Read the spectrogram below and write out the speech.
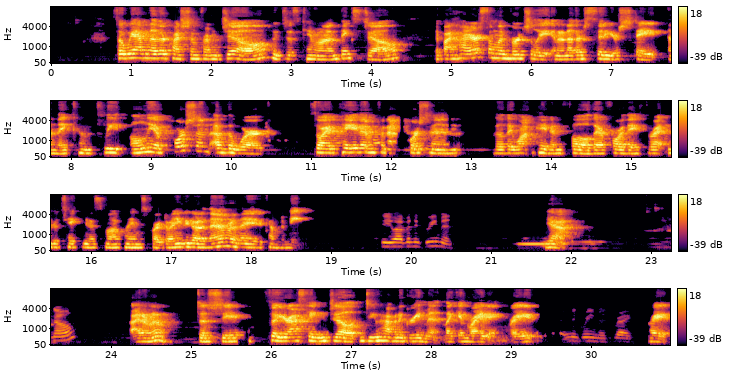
So we have another question from Jill, who just came on. Thanks, Jill. If I hire someone virtually in another city or state and they complete only a portion of the work, so I pay them for that portion, though they want paid in full, therefore they threaten to take me to small claims court. Do I need to go to them or do they need to come to me? Do you have an agreement? Yeah, No? I don't know. Does she? So you're asking Jill, do you have an agreement, like in writing, right? An agreement, right. Right.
